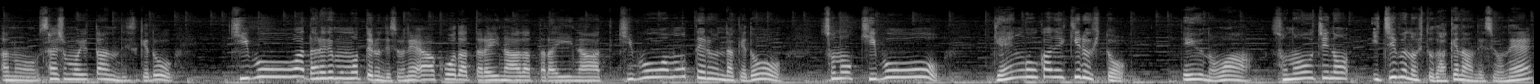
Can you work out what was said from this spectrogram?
あの最初も言ったんですけど希望は誰でも持ってるんですよねああこうだったらいいなだったらいいなって希望は持ってるんだけどその希望を言語化できる人っていうのはそのうちの一部の人だけなんですよね。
